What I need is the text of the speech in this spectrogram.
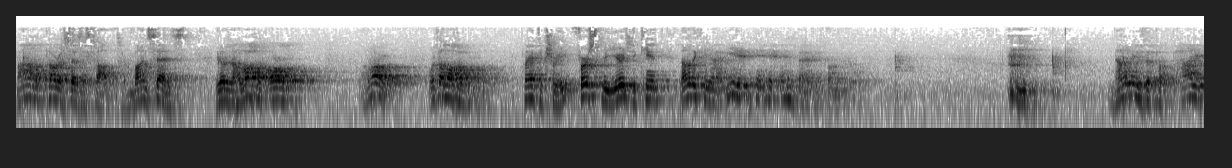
Ramban al Torah says as follows. Ramban says, you know, there's a halacha of Orla. What's a halacha of Orla? Plant a tree. First three years, you can't, not only can you not eat it, you can't get any benefit from it. not only is the papaya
